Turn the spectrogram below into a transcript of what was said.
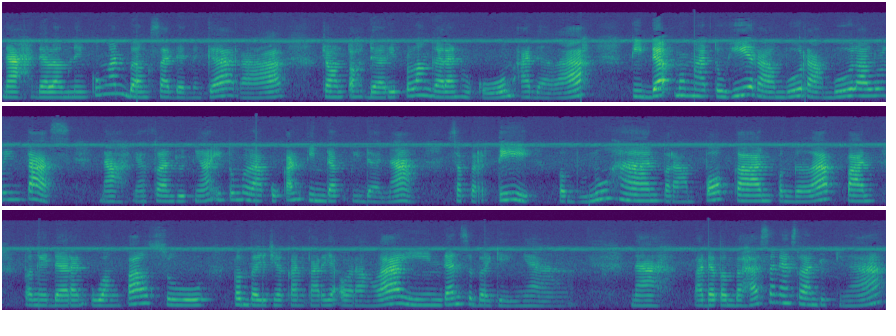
Nah, dalam lingkungan bangsa dan negara, contoh dari pelanggaran hukum adalah tidak mematuhi rambu-rambu lalu lintas. Nah, yang selanjutnya itu melakukan tindak pidana seperti pembunuhan, perampokan, penggelapan, pengedaran uang palsu, pembajakan karya orang lain, dan sebagainya. Nah, pada pembahasan yang selanjutnya,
